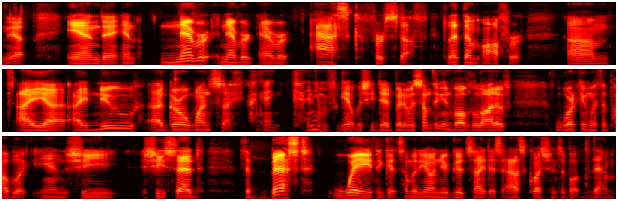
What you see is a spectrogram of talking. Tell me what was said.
Yep. And uh, and never never ever ask for stuff. Let them offer. Um, I uh, I knew a girl once. I, I can't, can't even forget what she did, but it was something involved a lot of working with the public. And she she said the best way to get somebody on your good side is ask questions about them.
